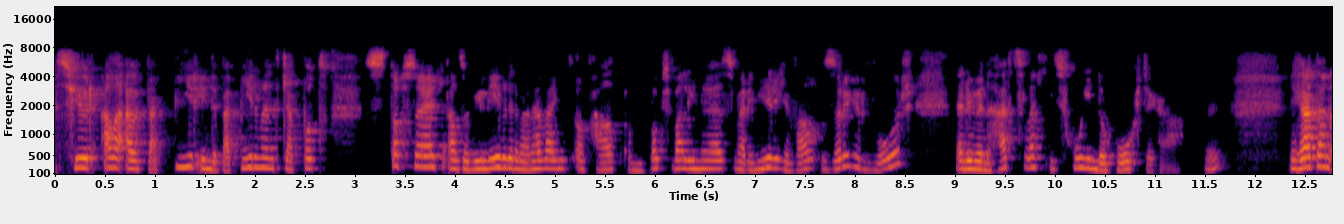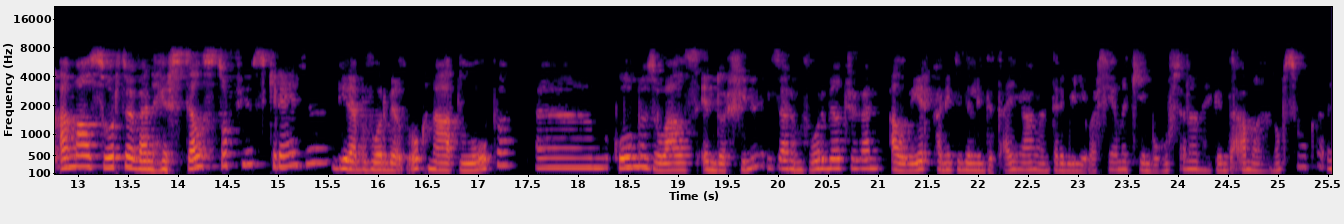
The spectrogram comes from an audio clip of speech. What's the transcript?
Scheur alle oud papier in de papiermand kapot. Stofzuig alsof je leven ervan afhangt of haal een boksbal in huis. Maar in ieder geval, zorg ervoor dat je hartslag iets goed in de hoogte gaat. Je gaat dan allemaal soorten van herstelstofjes krijgen, die dat bijvoorbeeld ook na het lopen um, komen, zoals endorfine is daar een voorbeeldje van. Alweer, ik kan niet in detail gaan, want daar hebben jullie waarschijnlijk geen behoefte aan. Je kunt dat allemaal gaan opzoeken. Hè.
